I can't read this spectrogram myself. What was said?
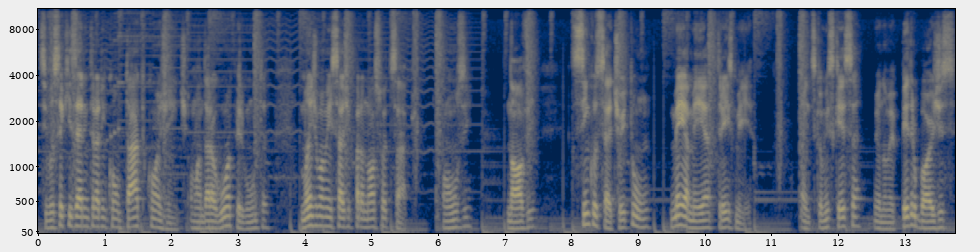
Se você quiser entrar em contato com a gente ou mandar alguma pergunta, mande uma mensagem para o nosso WhatsApp 11 9 5781 6636. Antes que eu me esqueça, meu nome é Pedro Borges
